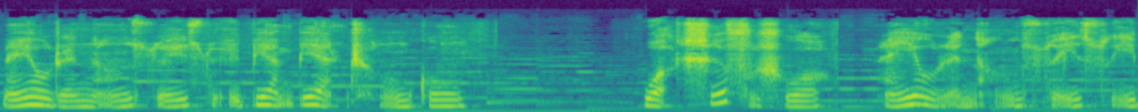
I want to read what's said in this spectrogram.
没有人能随随便便成功。我师傅说，没有人能随随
